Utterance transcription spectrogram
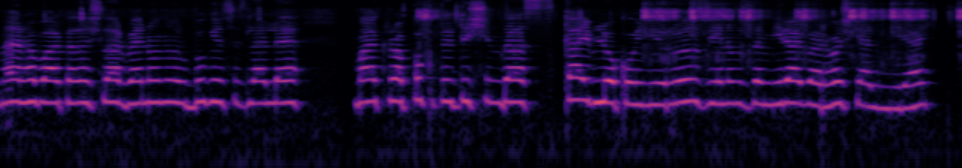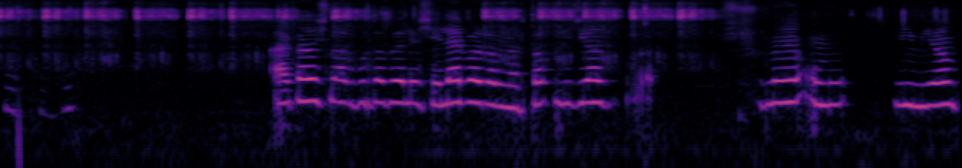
Merhaba arkadaşlar ben Onur. Bugün sizlerle Minecraft Pocket Edition'da Skyblock oynuyoruz. Yanımızda Miray var. Hoş geldin Miray. Arkadaşlar burada böyle şeyler var. Onları toplayacağız. Şunu onu bilmiyorum.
